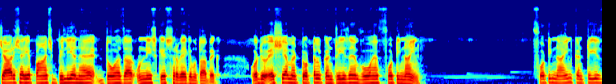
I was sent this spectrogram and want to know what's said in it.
चार इशारिया पाँच बिलियन है 2019 के सर्वे के मुताबिक। और जो एशिया में टोटल कंट्रीज़ हैं वो हैं forty nine. Forty nine countries,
